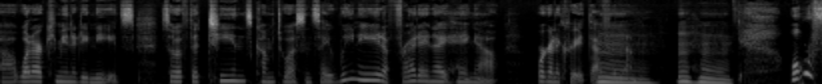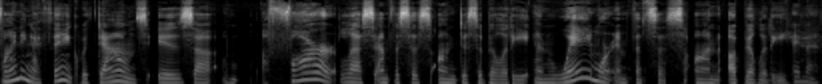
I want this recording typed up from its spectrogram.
Uh, what our community needs. So if the teens come to us and say, We need a Friday night hangout, we're going to create that for them. hmm What we're finding, I think, with Downs is uh, a far less emphasis on disability and way more emphasis on ability. Amen.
